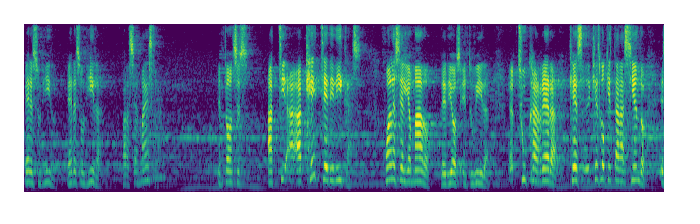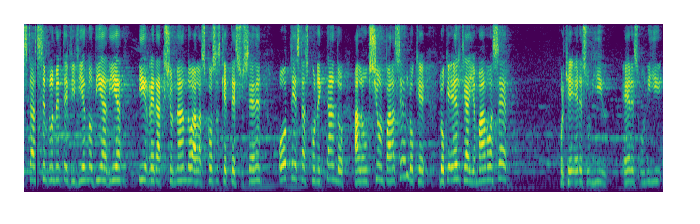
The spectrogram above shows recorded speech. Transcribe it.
Eres ungido, eres ungida para ser maestra. Entonces, ¿a, qué te dedicas? ¿Cuál es el llamado de Dios en tu vida? Eh, tu carrera, ¿qué es, qué es lo que estás haciendo? ¿Estás simplemente viviendo día a día y reaccionando a las cosas que te suceden? ¿O te estás conectando a la unción para hacer lo que, lo que Él te ha llamado a hacer? Porque eres ungido, eres ungido,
